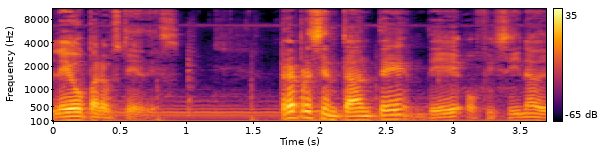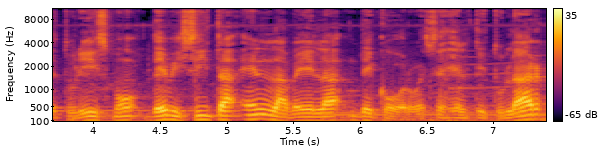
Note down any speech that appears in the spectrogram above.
Leo para ustedes. Representante de Oficina de Turismo de visita en la vela de Coro. Ese es el titular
